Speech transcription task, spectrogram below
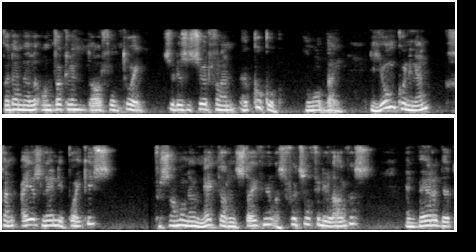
wat dan hulle ontwikkeling daar voltooi. So dis 'n soort van 'n koekoek hom by. Die jong koningin gaan eiers lê in die potjies, versamel nou nektar en stuifmeel as voedsel vir die larwes en bêre dit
